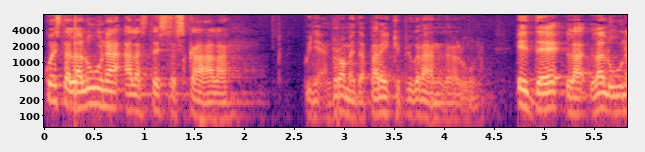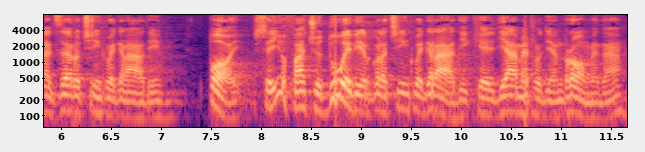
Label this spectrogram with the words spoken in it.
questa è la Luna alla stessa scala, quindi Andromeda parecchio più grande della Luna, ed è la, la Luna 0,5 gradi. Poi, se io faccio 2,5 gradi, che è il diametro di Andromeda,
